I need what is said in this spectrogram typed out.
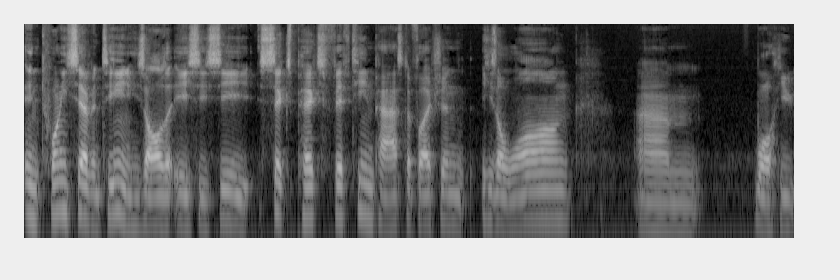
in 2017, he's all the ACC, six picks, 15 pass deflection. He's a long, um, well, he,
